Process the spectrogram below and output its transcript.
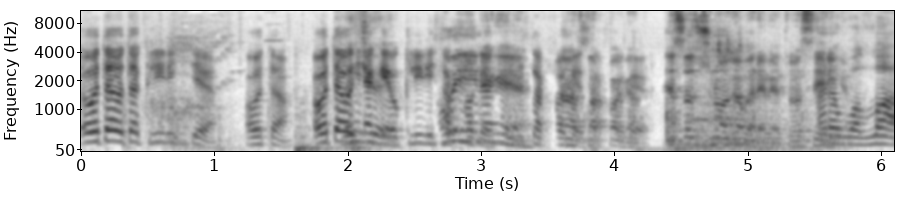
ئەوە تا تا کلیلی تێ ئەوە تا. ئەوە تا هینەکەی ئەو کلیلی ئێستا ژنۆگە بەرەبێتەوە ئەرە سێرە والله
